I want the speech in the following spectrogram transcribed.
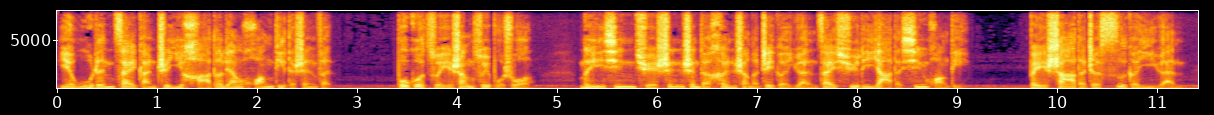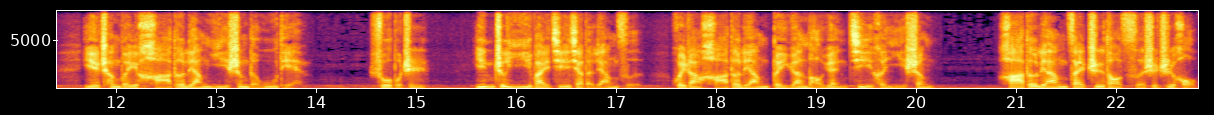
也无人再敢质疑哈德良皇帝的身份。不过，嘴上虽不说，内心却深深地恨上了这个远在叙利亚的新皇帝。被杀的这四个议员，也成为哈德良一生的污点。殊不知，因这一意外结下的梁子，会让哈德良被元老院记恨一生。哈德良在知道此事之后，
